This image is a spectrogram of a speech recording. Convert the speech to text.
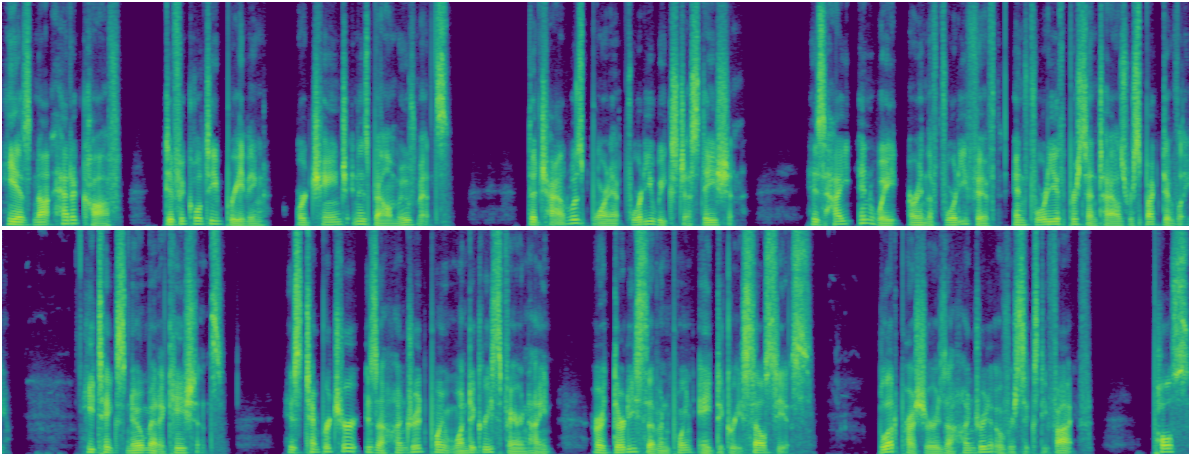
He has not had a cough, difficulty breathing, or change in his bowel movements. The child was born at 40 weeks gestation. His height and weight are in the 45th and 40th percentiles, respectively. He takes no medications. His temperature is 100.1 degrees Fahrenheit or 37.8 degrees Celsius. Blood pressure is 100 over 65. Pulse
